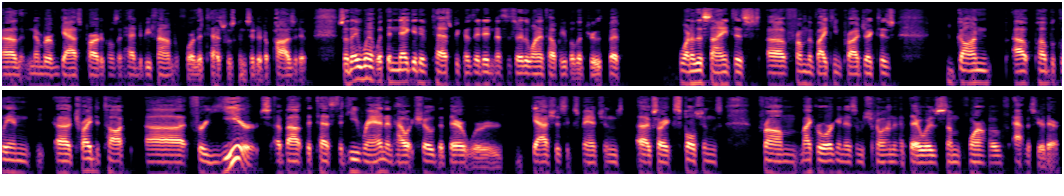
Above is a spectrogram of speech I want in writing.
uh, the number of gas particles that had to be found before the test was considered a positive. So they went with the negative test because they didn't necessarily want to tell people the truth. But one of the scientists uh, from the Viking project has gone out publicly and uh, tried to talk uh, for years about the test that he ran and how it showed that there were gaseous expansions, uh, sorry, expulsions from microorganisms showing that there was some form of atmosphere there.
